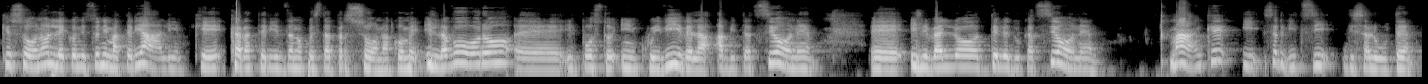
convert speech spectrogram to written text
che sono le condizioni materiali che caratterizzano questa persona, come il lavoro, eh, il posto in cui vive, l'abitazione, eh, il livello dell'educazione, ma anche i servizi di salute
